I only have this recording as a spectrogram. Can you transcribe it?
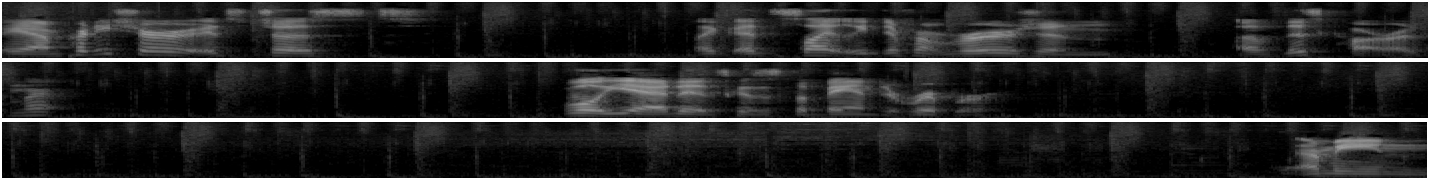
Yeah, I'm pretty sure it's just like a slightly different version of this car, isn't it? Well, yeah, it is, because it's the Bandit Ripper. I mean,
